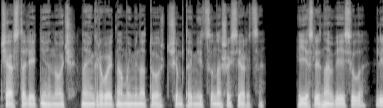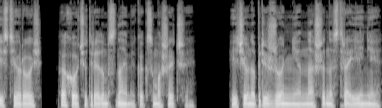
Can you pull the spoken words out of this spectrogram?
Часто летняя ночь наигрывает нам именно то, чем томится наше сердце. И если нам весело, листья рощ хохочут рядом с нами, как сумасшедшие. И чем напряженнее наше настроение,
